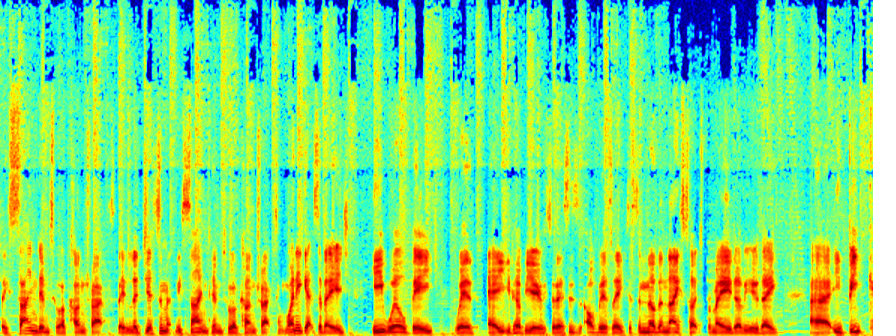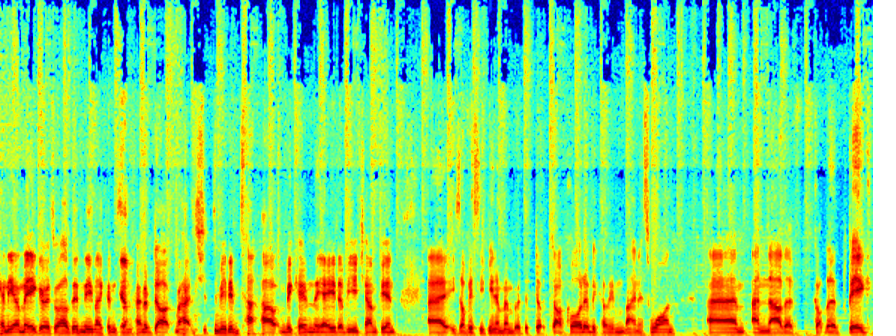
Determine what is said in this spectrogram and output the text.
they signed him to a contract, they legitimately signed him to a contract, and when he gets of age, he will be with AEW. So this is obviously just another nice touch from AEW. They uh, he beat Kenny Omega as well, didn't he? Like in some Yeah. kind of dark match, it made him tap out and became the AEW champion. Uh, he's obviously been a member of the Dark Order, becoming minus one, um, and now they've got the big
